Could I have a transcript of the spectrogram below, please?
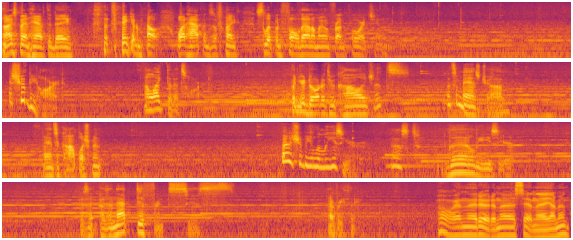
And I spent half the day thinking about what happens if I slip and fall down on my own front porch, you know. It should be hard. I like that it's hard. Putting your daughter through college, that's that's a man's job. Man's accomplishment. But it should be a little easier. Just a little easier. Because in that difference is everything. Oh, en rørende scene, Gjermund.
